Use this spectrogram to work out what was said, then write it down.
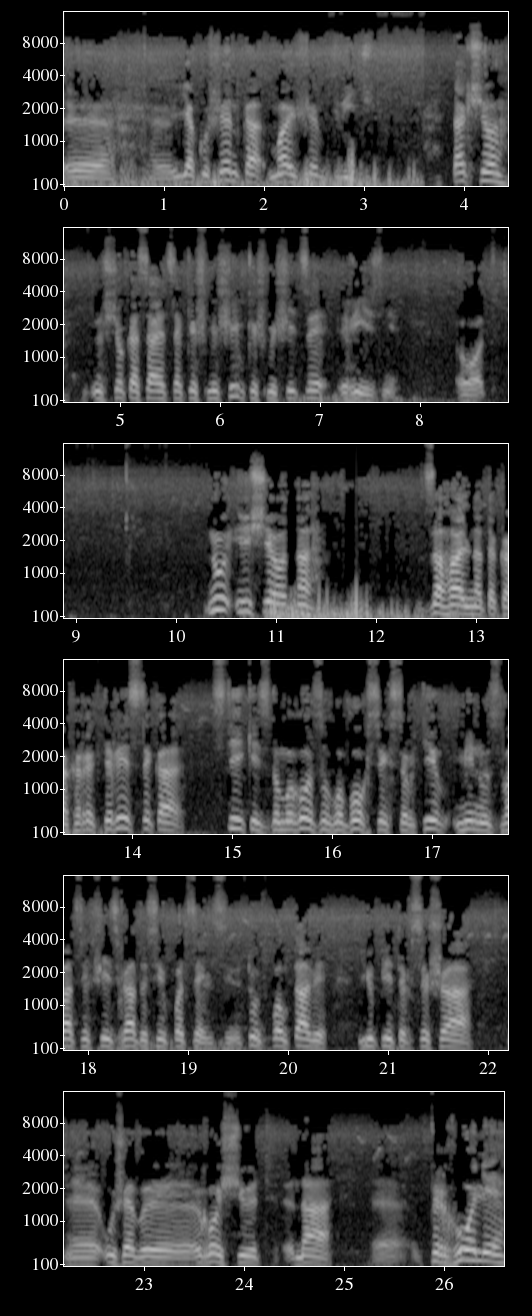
е, Якушенка майже вдвічі. Так що, що касається кишмішів, кишміші це різні. От. Ну і ще одна загальна така характеристика. Стійкість до морозу в обох цих сортів мінус 26 градусів по Цельсію. Тут в Полтаві Юпітер США е, вже вирощують на е, перголі,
